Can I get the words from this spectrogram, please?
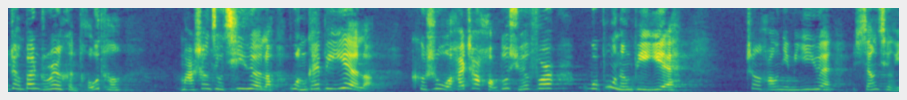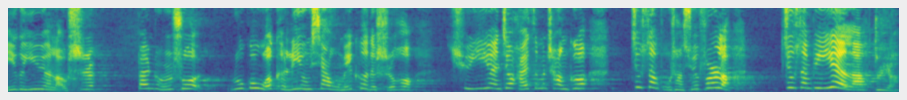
让班主任很头疼。马上就七月了，我们该毕业了，可是我还差好多学分，我不能毕业。正好你们医院想请一个音乐老师，班主任说。如果我肯利用下午没课的时候去医院教孩子们唱歌，就算补上学分了，就算毕业了。对呀，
